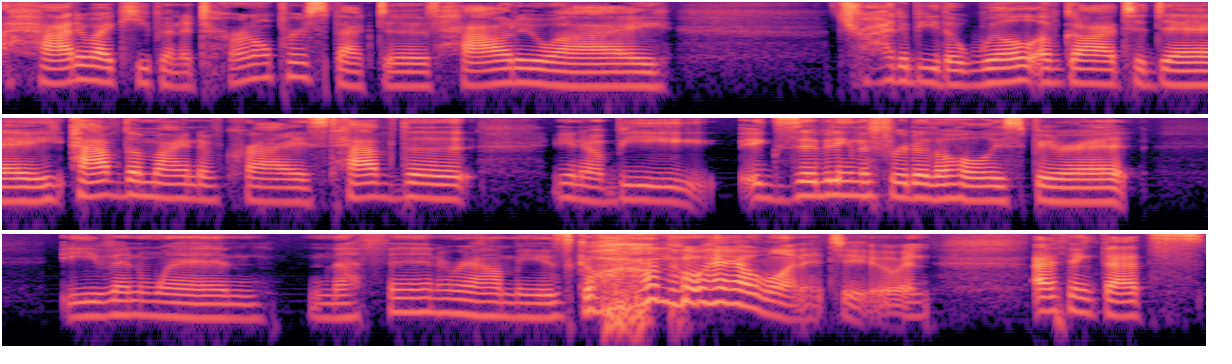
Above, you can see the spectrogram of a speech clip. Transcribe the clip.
how do I keep an eternal perspective? How do I try to be the will of God today, have the mind of Christ, have the, you know, be exhibiting the fruit of the Holy Spirit, even when nothing around me is going on the way I want it to. And I think that's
